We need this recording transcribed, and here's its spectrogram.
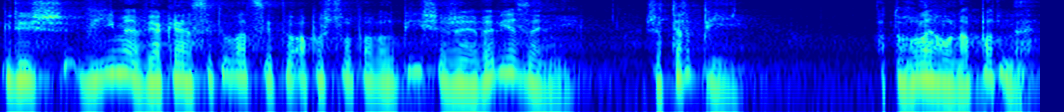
Když víme, v jaké situaci to apoštol Pavel píše, že je ve vězení, že trpí a tohle ho napadne,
